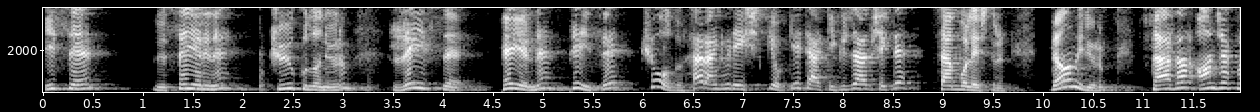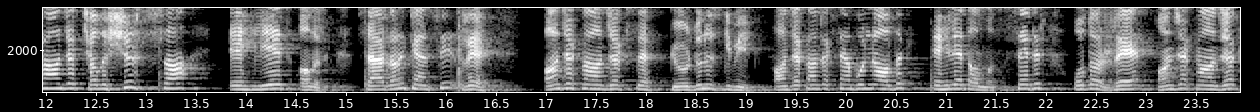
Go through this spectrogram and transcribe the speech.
ise S yerine Q'yu kullanıyorum. R ise P yerine P ise Q oldu. Herhangi bir değişiklik yok. Yeter ki güzel bir şekilde sembolleştirin. Devam ediyorum. Serdar ancak ve ancak çalışırsa ehliyet alır. Serdar'ın kendisi R. Ancak ve ancak ise gördüğünüz gibi ancak ancak sembolünü aldık. Ehliyet alması S'dir. O da R ancak ve ancak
